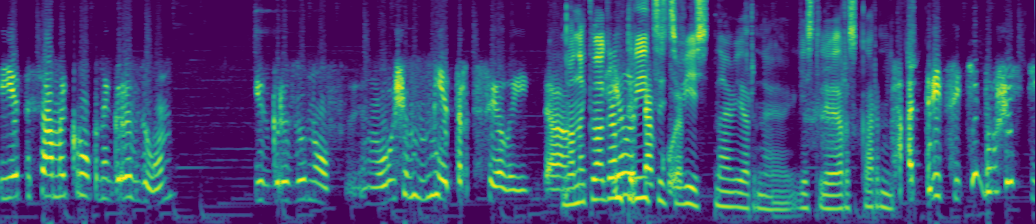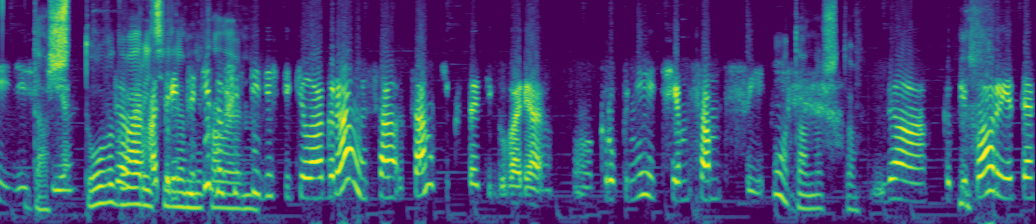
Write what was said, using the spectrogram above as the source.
И это самый крупный грызун из грызунов. В общем, метр целый, да. Но на килограмм 30 такое. весит, наверное, если раскормить. От 30 до 60. Да что вы да, говорите, Елена Николаевна. От 30 до 60 килограмм. И самки, кстати говоря, э, крупнее, чем самцы. Вот оно что. Да, капибары это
